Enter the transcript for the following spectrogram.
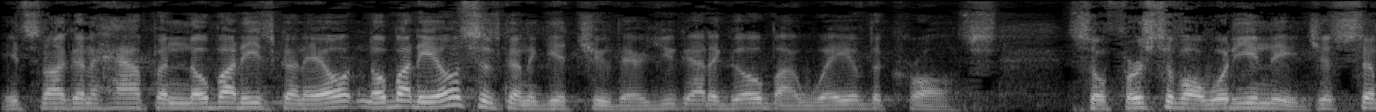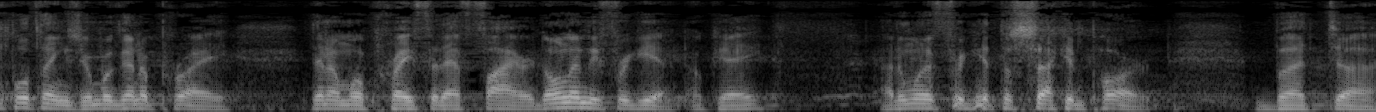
It's not going to happen. Nobody's going to, nobody else is going to get you there. You got to go by way of the cross. So first of all, what do you need? Just simple things, and we're going to pray. Then I'm going to pray for that fire. Don't let me forget, okay? I don't want to forget the second part. But, uh,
